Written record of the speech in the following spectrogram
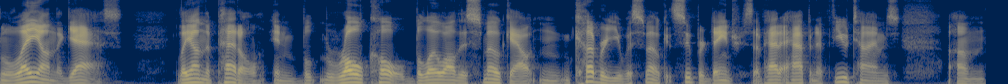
lay on the gas, lay on the pedal, and roll coal, blow all this smoke out, and cover you with smoke. It's super dangerous. I've had it happen a few times, um,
